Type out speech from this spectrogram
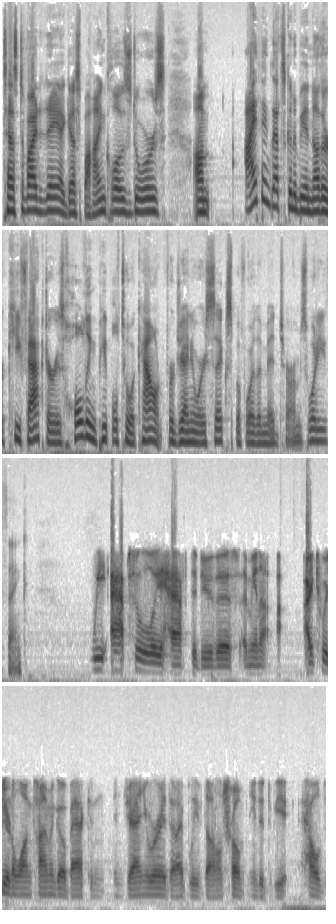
testify today, I guess, behind closed doors. Um, I think that's going to be another key factor is holding people to account for January 6th before the midterms. What do you think? we absolutely have to do this. I mean, I, I tweeted a long time ago back in, in January that I believe Donald Trump needed to be held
